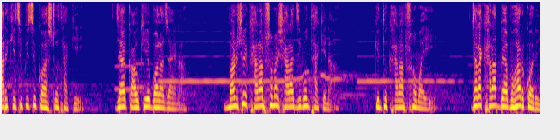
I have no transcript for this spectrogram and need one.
আর কিছু কিছু কষ্ট থাকে যা কাউকে বলা যায় না। মানুষের খারাপ সময় সারা জীবন থাকে না, কিন্তু খারাপ সময়ে যারা খারাপ ব্যবহার করে,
